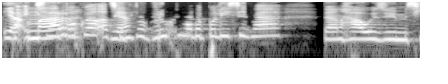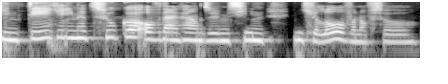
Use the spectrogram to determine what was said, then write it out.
ja, maar ik maar snap ook wel, als je ja. te vroeg naar de politie gaat, dan houden ze u misschien tegen in het zoeken, of dan gaan ze u misschien niet geloven of zo.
